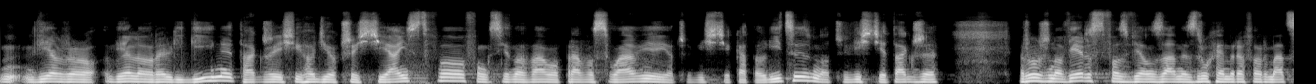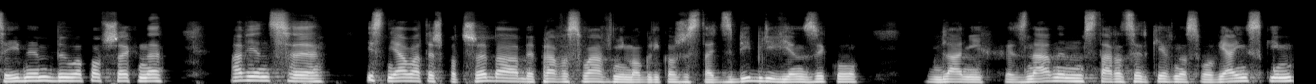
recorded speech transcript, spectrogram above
mm, wielo, wieloreligijny, także jeśli chodzi o chrześcijaństwo, funkcjonowało prawosławie i oczywiście katolicyzm, oczywiście także różnowierstwo związane z ruchem reformacyjnym było powszechne, a więc e, istniała też potrzeba, aby prawosławni mogli korzystać z Biblii w języku dla nich znanym, starocerkiewnosłowiańskim.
